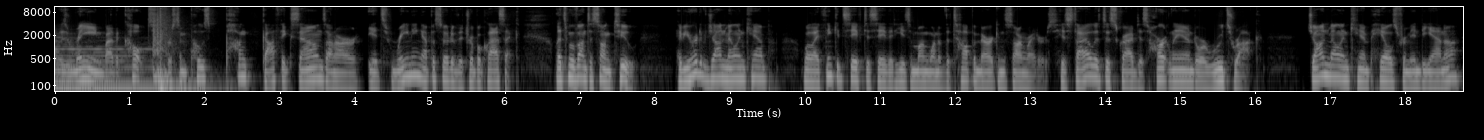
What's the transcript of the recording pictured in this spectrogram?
That was Rain by The Cult for some post punk gothic sounds on our It's Raining episode of the Triple Classic. Let's move on to song two. Have you heard of John Mellencamp? Well, I think it's safe to say that he's among one of the top American songwriters. His style is described as heartland or roots rock. John Mellencamp hails from Indiana,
